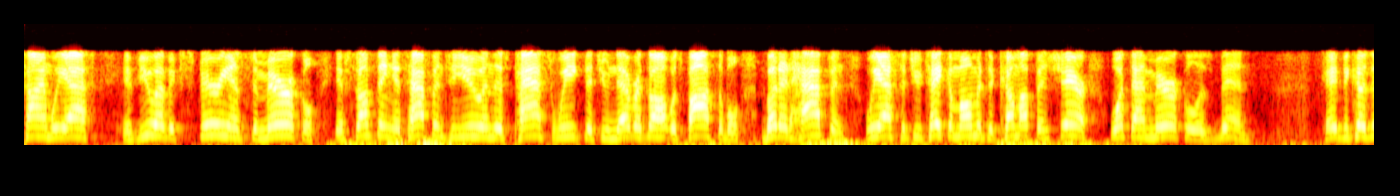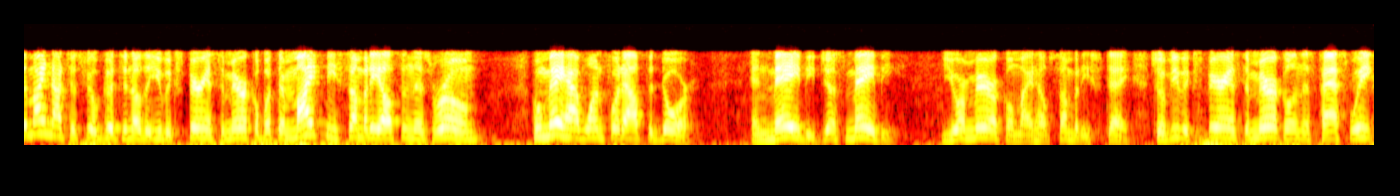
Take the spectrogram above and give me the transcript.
time, we ask if you have experienced a miracle, if something has happened to you in this past week that you never thought was possible, but it happened, we ask that you take a moment to come up and share what that miracle has been. Okay, because it might not just feel good to know that you've experienced a miracle, but there might be somebody else in this room who may have one foot out the door. And maybe, just maybe, your miracle might help somebody stay. So if you've experienced a miracle in this past week,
